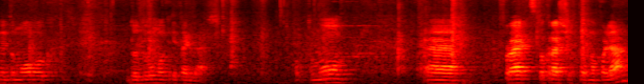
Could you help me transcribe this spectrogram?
недомовок, додумок і так далі. Тому е, проект 100 кращих тернополян.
